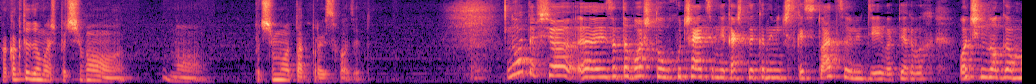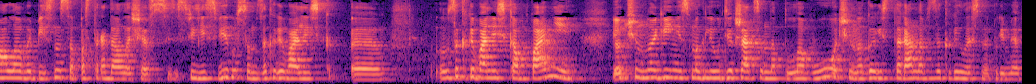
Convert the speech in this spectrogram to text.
А как ты думаешь, почему Ну, почему так происходит? Ну, это все э, из-за того, что ухудшается, мне кажется, экономическая ситуация у людей. Во-первых, очень много малого бизнеса пострадало сейчас в связи с вирусом, закрывались э, закрывались компании, и очень многие не смогли удержаться на плаву, очень много ресторанов закрылось, например,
